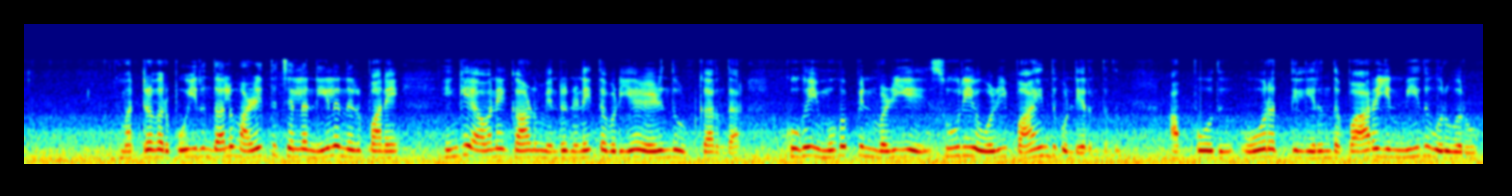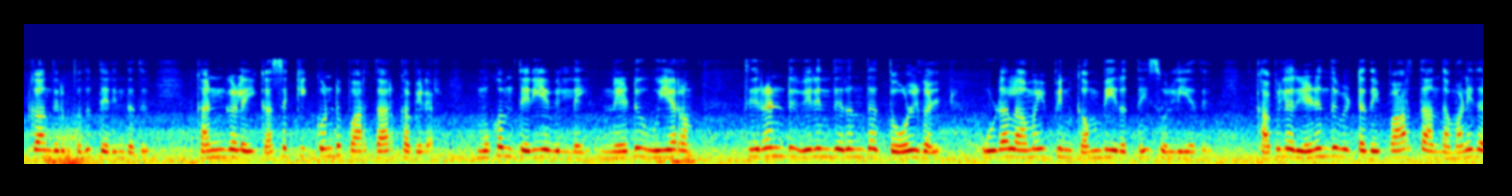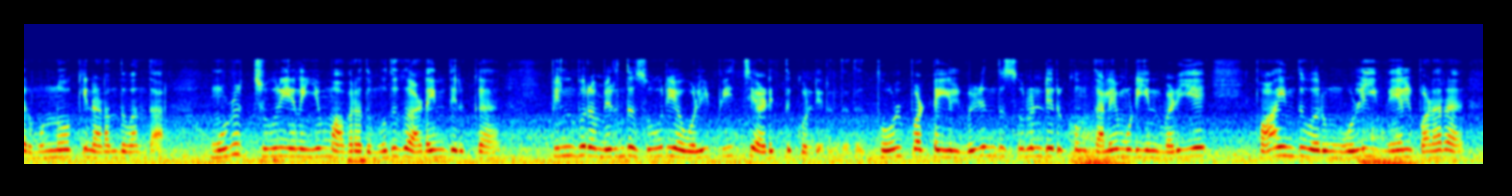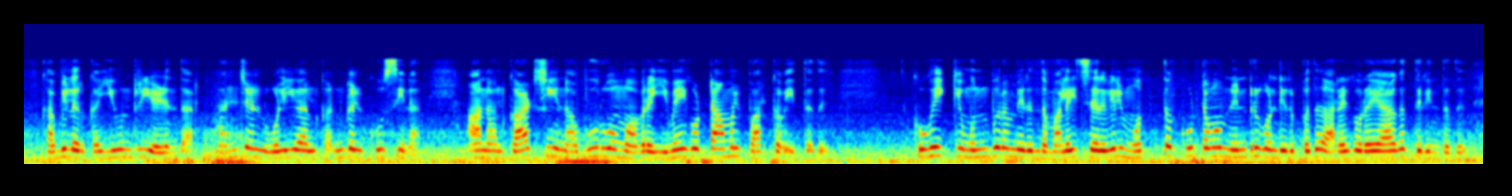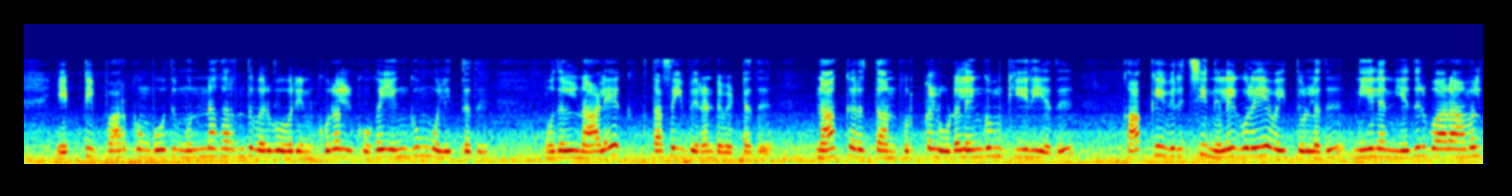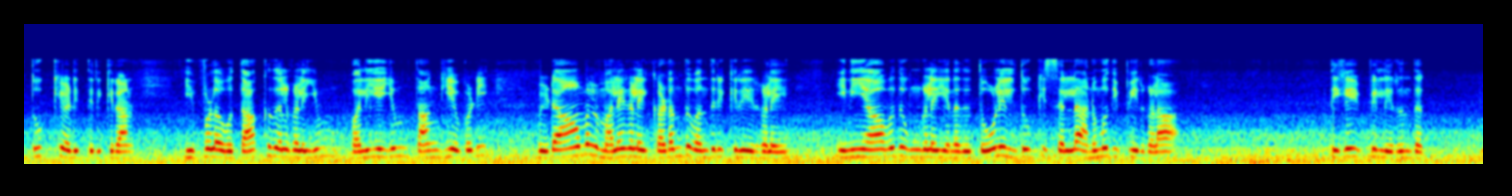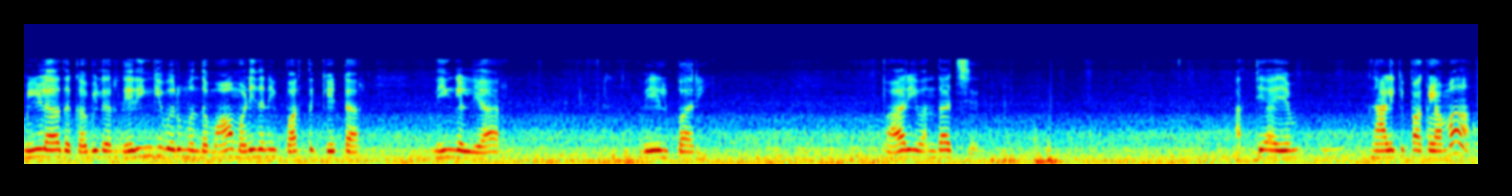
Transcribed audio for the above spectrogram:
மற்றவர் போயிருந்தாலும் அழைத்து செல்ல நீலன் இருப்பானே இங்கே அவனை காணும் என்று நினைத்தபடியே எழுந்து உட்கார்ந்தார். குகை முகப்பின் வழியே சூரிய ஒளி பாய்ந்து கொண்டிருந்தது. அப்போது ஓரத்தில் இருந்த பாறையின் மீது ஒருவர் உட்கார்ந்திருப்பது தெரிந்தது. கண்களை கசக்கிக் கொண்டு பார்த்தார் கபிலர். முகம் தெரியவில்லை. நெடு உயரம் திரண்டு விரிந்திருந்த தோள்கள் உடல் அமைப்பின் கம்பீரத்தை சொல்லியது. கபிலர் எழுந்து விட்டதை பார்த்த அந்த மனிதர் முன்னோக்கி நடந்து வந்தார். முழு சூரியனையும் அவரது முதுகு அடைந்திருக்க பின்புறமிருந்து சூரிய ஒளி பீச்சி அடித்து கொண்டிருந்தது. தோள்பட்டையில் விழுந்து சுருண்டிருக்கும் தலைமுடியின் வழியே பாய்ந்து வரும் ஒளி மேல் படர கபிலர் கையூன்றி எழுந்தார். மஞ்சள் ஒளியால் கண்கள் கூசின. ஆனால் காட்சியின் அபூர்வம் அவரை இமை கொட்டாமல் பார்க்க வைத்தது. குகைக்கு முன்புறம் இருந்த மலைச்சரிவில் மொத்த கூட்டமும் நின்று கொண்டிருப்பது அரைகுறையாக தெரிந்தது. எட்டி பார்க்கும்போது முன்னகர்ந்து வருபவரின் குரல் குகையெங்கும் ஒலித்தது. முதல் நாளே தசை பிறண்டு விட்டது. நாக்கருத்தான் புற்கள் உடலெங்கும் கீறியது. காக்கை விரிச்சி நிலைகுலைய வைத்துள்ளது. நீலன் எதிர்பாராமல் தூக்கி அடித்திருக்கிறான். இவ்வளவு தாக்குதல்களையும் வலியையும் தாங்கியபடி விடாமல் மலைகளை கடந்து வந்திருக்கிறீர்களே. இனியாவது உங்களை எனது தோளில் தூக்கி செல்ல அனுமதிப்பீர்களா? திகைப்பில் இருந்த மீளாத கபிலர் நெருங்கி வரும் அந்த மா மனிதனை பார்த்து கேட்டார். நீங்கள் யார்? வேல்பாரி பாரி வந்தாச்சு. அத்தியாயம். நாளைக்கு பார்க்கலாமா?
